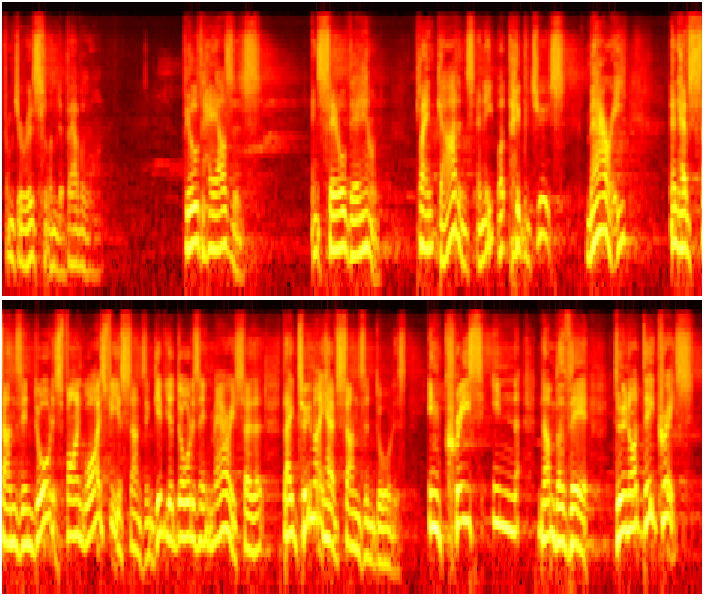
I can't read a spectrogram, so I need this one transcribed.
from Jerusalem to Babylon. Build houses and settle down. Plant gardens and eat what they produce. Marry and have sons and daughters. Find wives for your sons and give your daughters in marriage so that they too may have sons and daughters. Increase in number there, do not decrease.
